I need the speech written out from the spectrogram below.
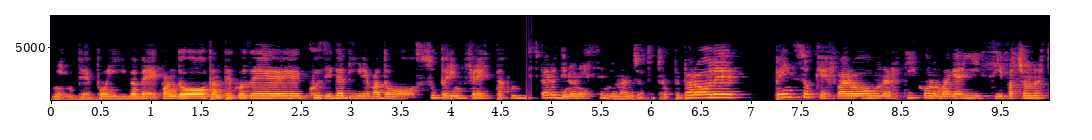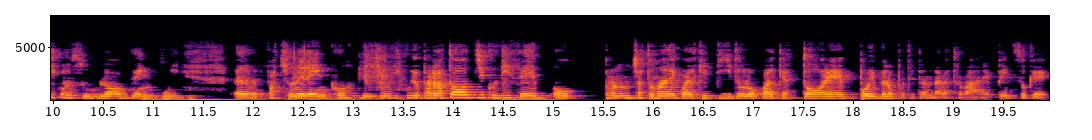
niente, poi vabbè, quando ho tante cose così da dire vado super in fretta, quindi spero di non essermi mangiato troppe parole. Penso che farò un articolo, magari sì, faccio un articolo sul blog in cui eh, faccio un elenco dei film di cui ho parlato oggi, così se ho pronunciato male qualche titolo, qualche attore, poi ve lo potete andare a trovare. Penso che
